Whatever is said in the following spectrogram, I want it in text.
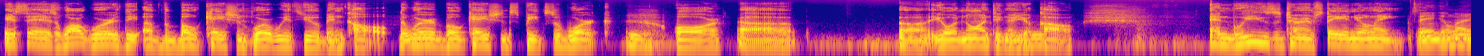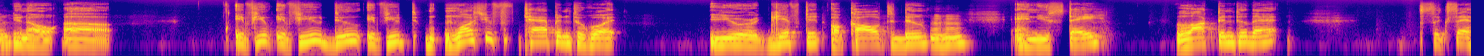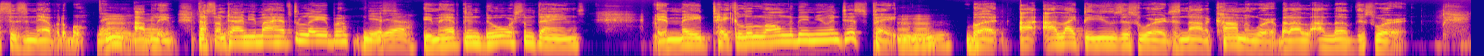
It says, Walk worthy of the vocation wherewith you have been called. The word vocation speaks of work or uh, uh, your anointing or your Mhm. call. And we use the term stay in your lane Stay in your lane. you know uh if you if you do if you once you f- tap into what you're gifted or called to do Mm-hmm. and you stay locked into that success is inevitable Amen. i believe now sometimes you might have to labor Yes. Yeah. you may have to endure some things it may take a little longer than you anticipate Mm-hmm. but I, I like to use this word. It's not a common word, but I, I love this word.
